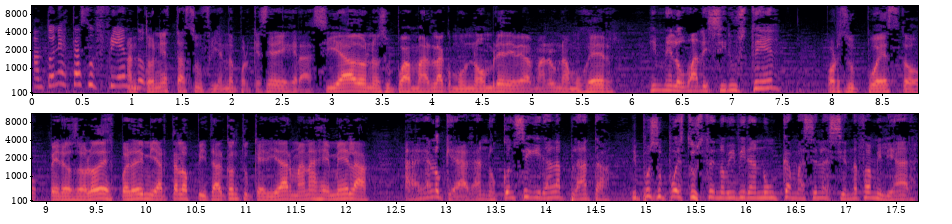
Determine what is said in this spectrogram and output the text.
Antonia está sufriendo. Antonia está sufriendo porque ese desgraciado no supo amarla como un hombre debe amar a una mujer. ¿Y me lo va a decir usted? Por supuesto, pero solo después de enviarte al hospital con tu querida hermana gemela. Haga lo que haga, no conseguirá la plata. Y por supuesto usted no vivirá nunca más en la hacienda familiar.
